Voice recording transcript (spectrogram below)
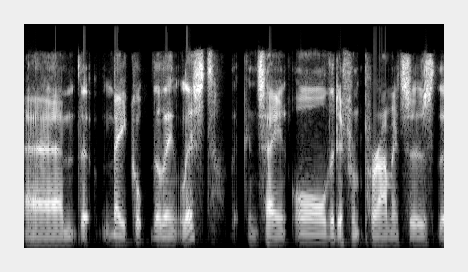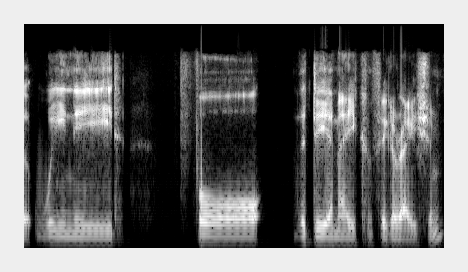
um, that make up the linked list that contain all the different parameters that we need for the DMA configuration.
